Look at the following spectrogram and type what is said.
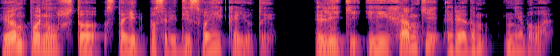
и он понял, что стоит посреди своей каюты. Лики и Хамки рядом не было.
